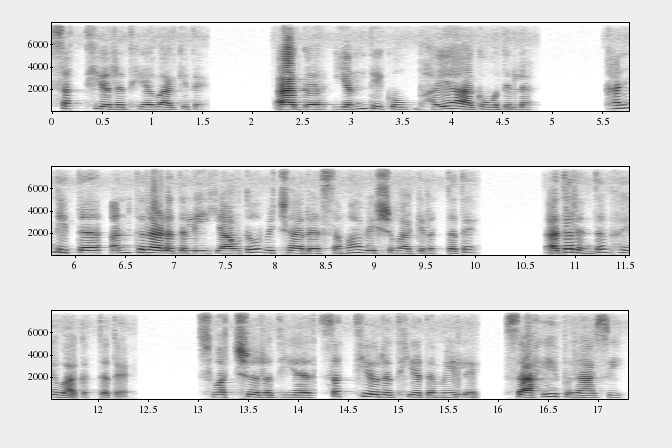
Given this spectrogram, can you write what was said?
ಸತ್ಯ ಹೃದಯವಾಗಿದೆ ಆಗ ಎಂದಿಗೂ ಭಯ ಆಗುವುದಿಲ್ಲ. ಖಂಡಿತ ಅಂತರಾಳದಲ್ಲಿ ಯಾವುದೋ ವಿಚಾರ ಸಮಾವೇಶವಾಗಿರುತ್ತದೆ. ಅದರಿಂದ ಭಯವಾಗುತ್ತದೆ. ಸ್ವಚ್ಛ ಹೃದಯ ಸತ್ಯ ಹೃದಯದ ಮೇಲೆ ಸಾಹೇಬ್ ರಾಜಿ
